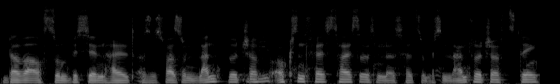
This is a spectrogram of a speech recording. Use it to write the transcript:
Und da war auch so ein bisschen halt, also es war so ein Landwirtschaft, Mhm. Ochsenfest heißt es, und das heißt so ein bisschen Landwirtschaftsding.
